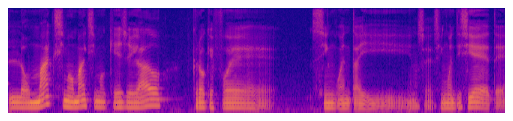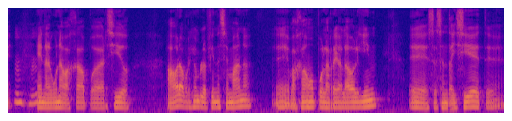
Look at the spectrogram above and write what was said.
lo máximo, máximo que he llegado creo que fue 50 y... no sé, 57. Ujú. En alguna bajada puede haber sido. Ahora, por ejemplo, el fin de semana eh, bajamos por la Regalada Holguín eh, 67,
